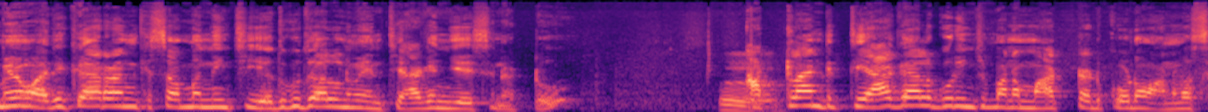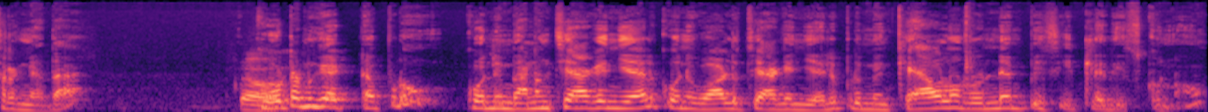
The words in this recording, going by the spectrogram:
మేము అధికారానికి సంబంధించి ఎదుగుదలను మేము త్యాగం చేసినట్టు. అట్లాంటి త్యాగాల గురించి మనం మాట్లాడుకోవడం అనవసరం కదా. కూటమి కట్టినప్పుడు కొన్ని మనం త్యాగం చేయాలి కొన్ని వాళ్ళు త్యాగం చేయాలి. ఇప్పుడు మేము కేవలం రెండు ఎంపీ సీట్లే తీసుకున్నాం.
